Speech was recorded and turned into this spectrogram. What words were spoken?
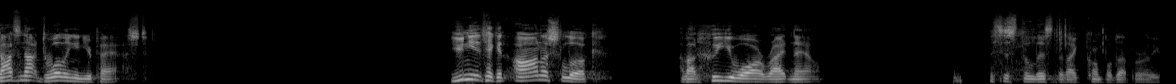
God's not dwelling in your past. You need to take an honest look about who you are right now. This is the list that I crumpled up earlier.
